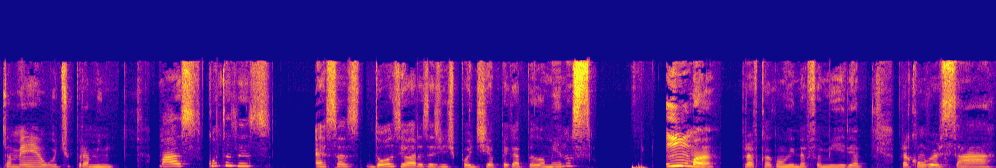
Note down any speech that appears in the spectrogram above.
também é útil para mim. Mas quantas vezes essas 12 horas a gente podia pegar pelo menos uma para ficar com alguém da família, para conversar,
